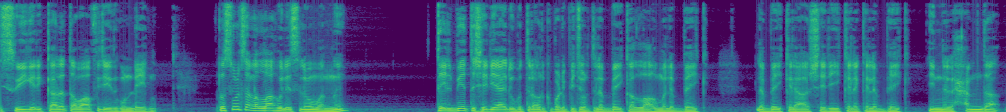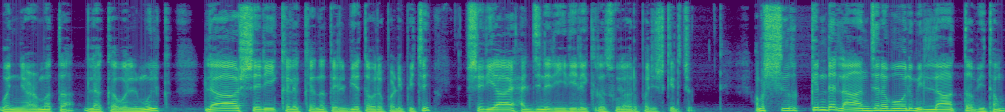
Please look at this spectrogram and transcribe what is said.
സ്വീകരിക്കാതെ തവാഫ് ചെയ്തുകൊണ്ടേയിരുന്നു. റസൂൽ സല്ലാഹു അലൈഹി സ്വലം വന്ന് തെൽബിയത്ത് ശരിയായ രൂപത്തിൽ അവർക്ക് പഠിപ്പിച്ചു കൊടുത്തു. ലബ്ബൈക്ക് അള്ളാഹുമ ലബ്ബൈക്ക് ലബ്ബൈക്ക് ലാ ഷരീക്ക് ലക്ക ലബ്ബൈക്ക് ഇന്നൽ ഹംദ വന്യമത്ത ലക്ക വൽ മുൽക്ക് ലാ ഷരീക്ക് ലക്ക് എന്ന തെൽബിയത്ത് അവരെ പഠിപ്പിച്ച് ശരിയായ ഹജ്ജിന്റെ രീതിയിലേക്ക് റസൂൽ അവർ പരിഷ്കരിച്ചു. അപ്പോൾ ഷിർക്കിന്റെ ലാഞ്ചന പോലും ഇല്ലാത്ത വിധം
